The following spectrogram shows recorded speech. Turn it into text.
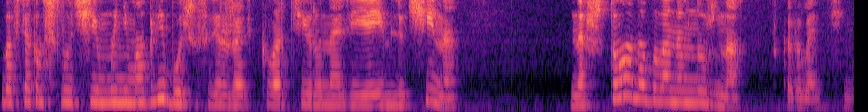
Во всяком случае, мы не могли больше содержать квартиру на Виа Инлючина. На что она была нам нужна? сказал Антин.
